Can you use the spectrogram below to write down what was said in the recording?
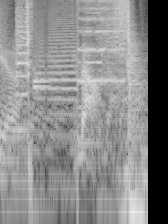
Here, now.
